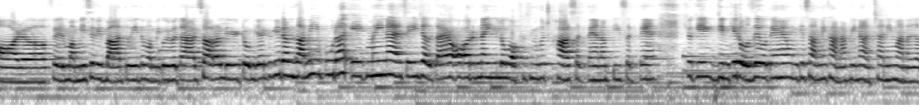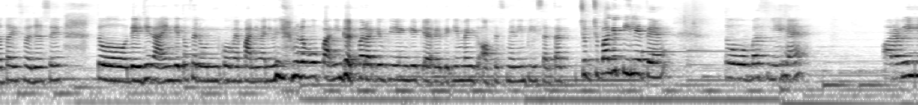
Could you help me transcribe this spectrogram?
और फिर मम्मी से भी बात हुई तो मम्मी को भी बताया सारा लेट हो गया, क्योंकि रमज़ान ये पूरा एक महीना ऐसे ही चलता है और ना ये लोग ऑफ़िस में कुछ खा सकते हैं, ना पी सकते हैं, क्योंकि जिनके रोज़े होते हैं, उनके सामने खाना पीना अच्छा नहीं माना जाता इस वजह से। तो देवजी आएँगे तो फिर उनको मैं पानी वानी भी मतलब वो पानी घर पर आके पियेंगे, कह रहे थे कि मैं ऑफ़िस में नहीं पी सकता। चुप छुपा के पी लेते हैं। तो बस ये है। और अभी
